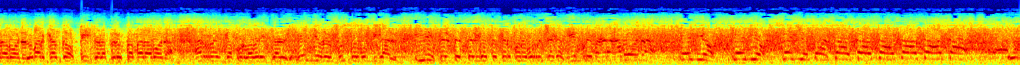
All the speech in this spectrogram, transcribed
Marabona, lo marcan dos, pisa la pelota Marabona, arranca por la derecha el genio del fútbol mundial y es el tercero a tocar para Borruchaga siempre Marabona, genio, genio, genio, ta, ta, ta, ta, ta, ta, ta. ¡Gol!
